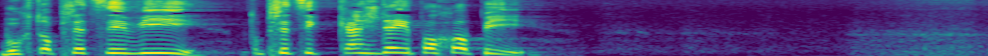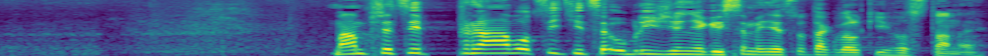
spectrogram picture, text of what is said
Bůh to přeci ví, to přeci každý pochopí. Mám přeci právo cítit se ublíženě, když se mi něco tak velkého stane.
